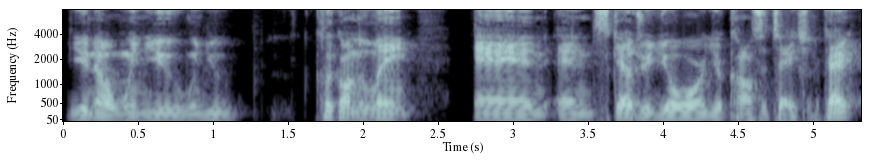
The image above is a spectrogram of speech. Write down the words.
You know, when you when you click on the link and and schedule your your consultation. Okay.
